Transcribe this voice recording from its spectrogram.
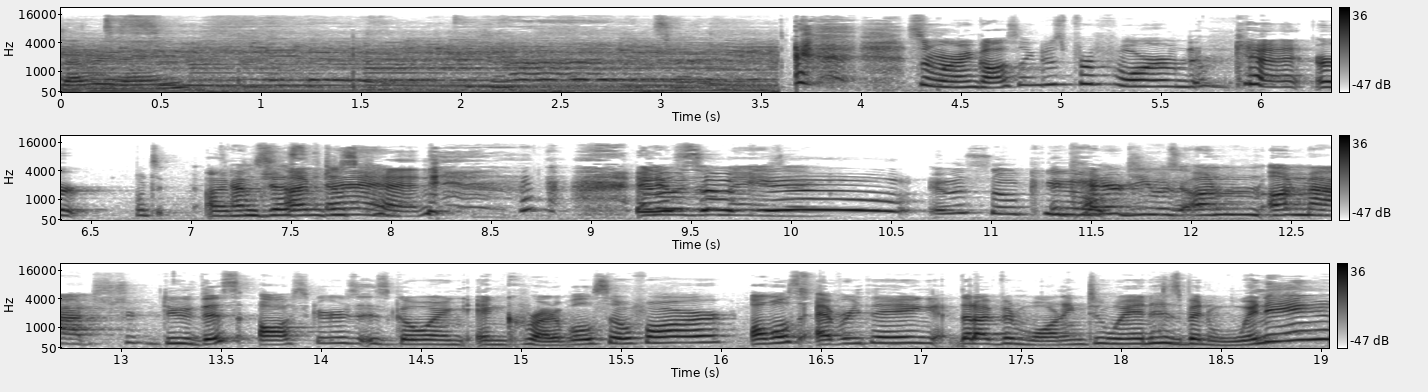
is everything. so Ryan Gosling just performed Ken, or what's it? I'm, just, Just I'm just Ken. Ken. And it, it was, was so amazing. cute. It was so cute. The energy was un- unmatched. Dude, this Oscars is going incredible so far. Almost everything that I've been wanting to win has been winning.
